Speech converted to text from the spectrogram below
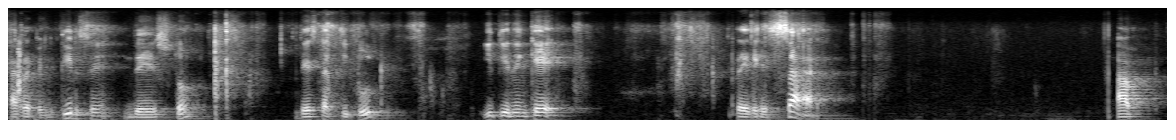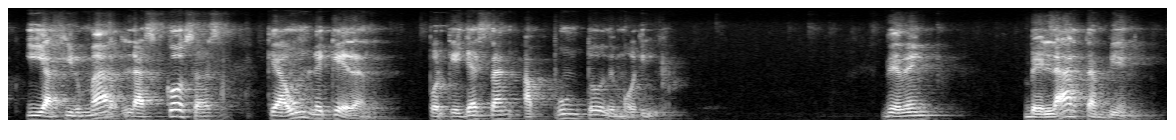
arrepentirse de esto, de esta actitud, y tienen que regresar y afirmar las cosas que aún le quedan, porque ya están a punto de morir. Deben velar también,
